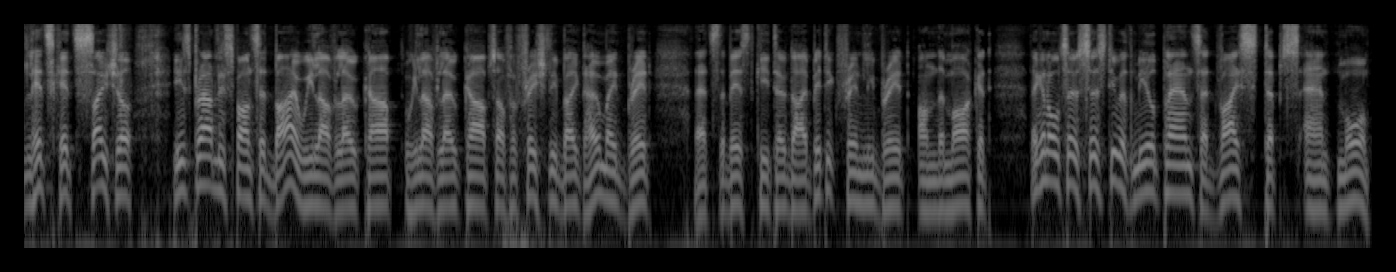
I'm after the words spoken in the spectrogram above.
Let's get social. Is proudly sponsored by We Love Low Carb. We Love Low Carbs offer freshly baked homemade bread. That's the best keto diabetic friendly bread on the market. They can also assist you with meal plans, advice, tips, and more.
